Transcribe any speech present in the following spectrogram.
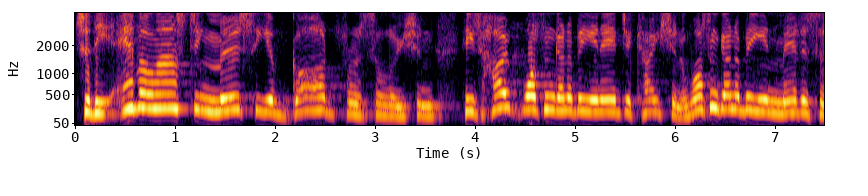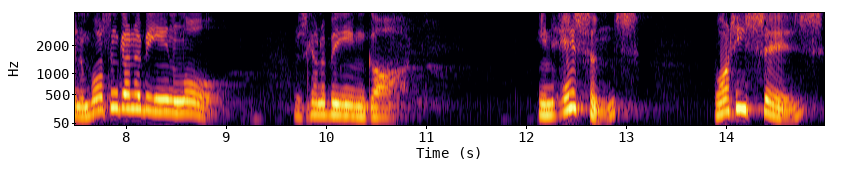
to the everlasting mercy of God for a solution. His hope wasn't going to be in education, it wasn't going to be in medicine, it wasn't going to be in law, it was going to be in God. In essence, what he says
